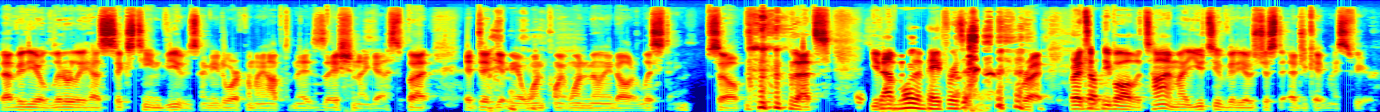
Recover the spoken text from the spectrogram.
That video literally has 16 views. I need to work on my optimization, I guess, but it did get me a 1.1 million dollar listing. So that's you know more than paid for it, right? But I tell people all the time, my YouTube videos just to educate my sphere,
